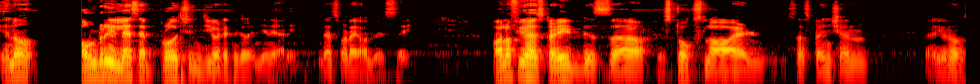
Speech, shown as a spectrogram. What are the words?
you know boundary less approach in geotechnical engineering that is what I always say. All of you have studied this uh, Stokes law and suspension uh, you know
